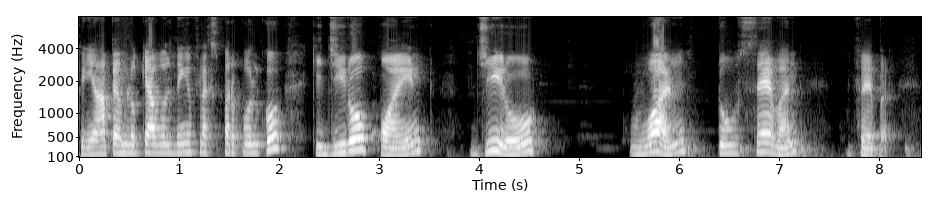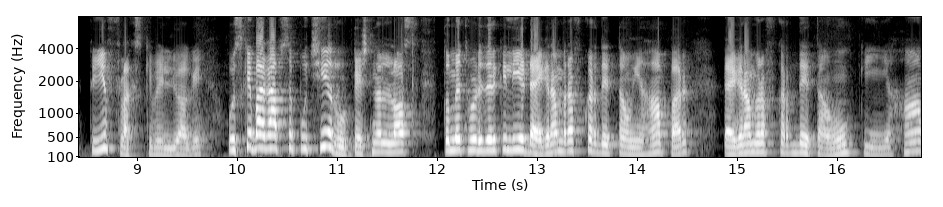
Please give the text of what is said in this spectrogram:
तो यहाँ पे हम लोग क्या बोल देंगे फ्लक्स पर पोल को कि zero point zero one two seven weber. तो ये फ्लक्स की वैल्यू आ गई। उसके बाद आपसे पूछिए रोटेशनल लॉस। तो मैं थोड़ी देर के लिए डायग्राम रफ कर देता हूँ यहाँ पर। डायग्राम रफ कर देता हूँ कि यहाँ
